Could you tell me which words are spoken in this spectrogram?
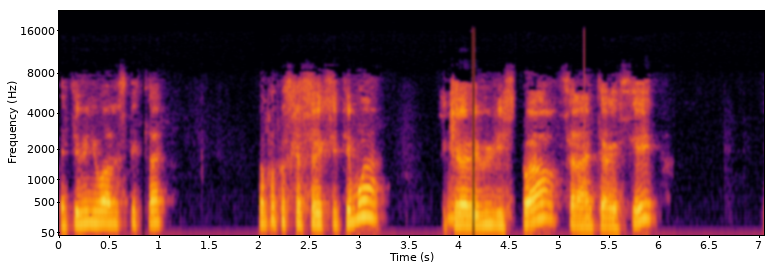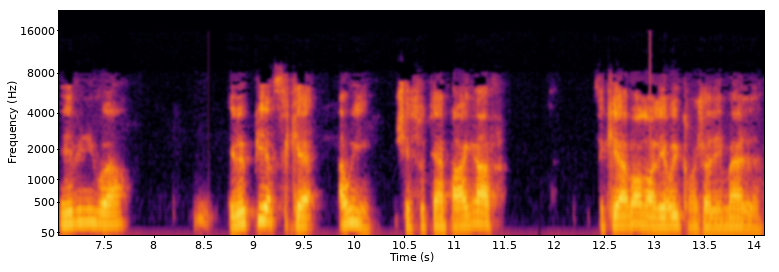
elle était venue voir le spectacle. Non pas parce qu'elle savait que c'était moi, c'est qu'elle avait vu l'histoire, ça l'a intéressée, elle est venue voir. Et le pire, c'est que, ah oui, j'ai sauté un paragraphe. C'est qu'avant, dans les rues, quand j'allais mal,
